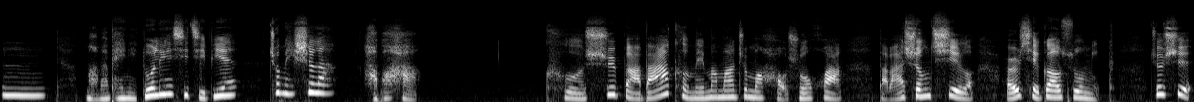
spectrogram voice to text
嗯，妈妈陪你多练习几遍就没事啦，好不好？可是爸爸可没妈妈这么好说话，爸爸生气了，而且告诉米克，就是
